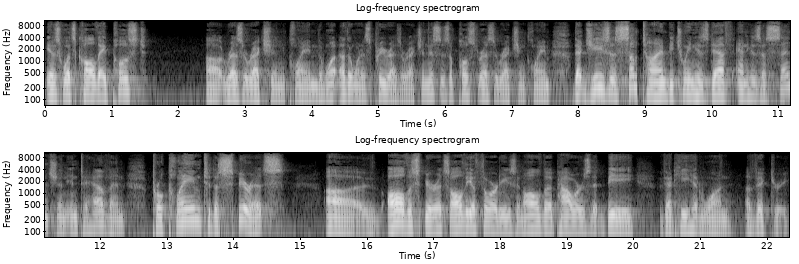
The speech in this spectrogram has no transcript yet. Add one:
is what's called a post uh, resurrection claim. The one, other one is pre resurrection. This is a post resurrection claim that Jesus, sometime between his death and his ascension into heaven, proclaimed to the spirits uh, all the spirits, all the authorities, and all the powers that be that he had won a victory.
